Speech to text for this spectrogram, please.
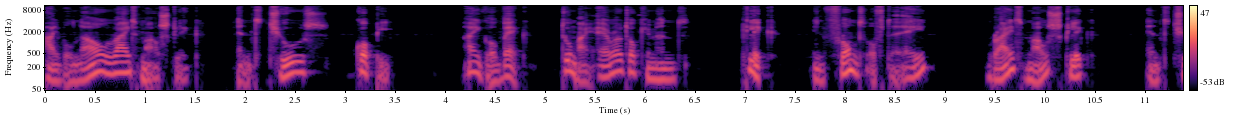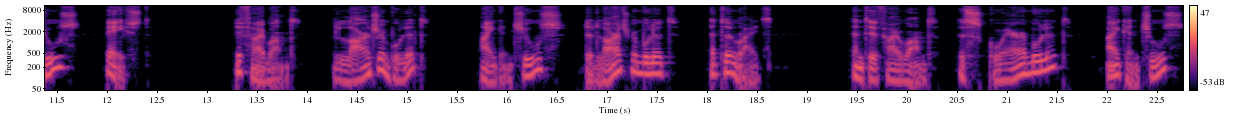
I will now right mouse click and choose copy. I go back to my arrow document, click in front of the A, right mouse click and choose paste. If I want a larger bullet, I can choose the larger bullet at the right. And if I want a square bullet, I can choose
